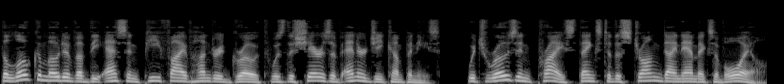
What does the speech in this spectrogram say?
The locomotive of the S&P 500 growth was the shares of energy companies, which rose in price thanks to the strong dynamics of oil,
